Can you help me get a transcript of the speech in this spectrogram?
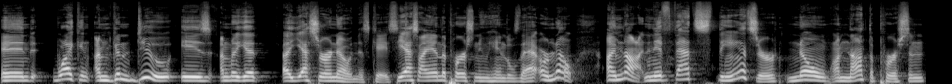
And what I can, I'm going to do is I'm going to get a yes or a no in this case. Yes, I am the person who handles that, or no, I'm not. And if that's the answer, no, I'm not the person.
